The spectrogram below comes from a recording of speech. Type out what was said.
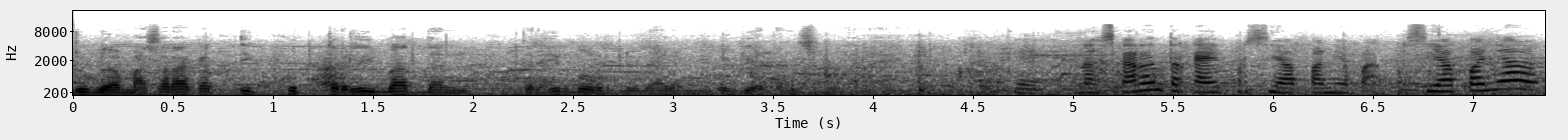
juga masyarakat ikut terlibat dan terhibur di dalam kegiatan semua. Oke, nah sekarang terkait persiapannya Pak. Persiapannya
